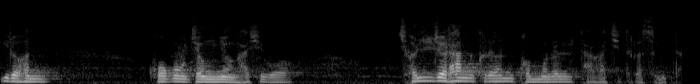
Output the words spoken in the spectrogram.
이러한 고구정령하시고 절절한 그런 법문을 다 같이 들었습니다.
